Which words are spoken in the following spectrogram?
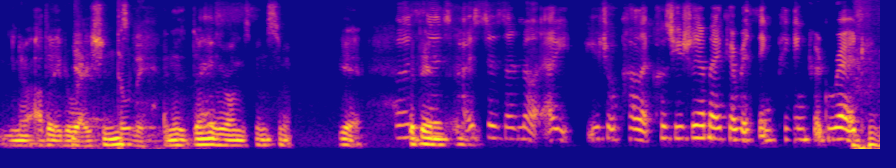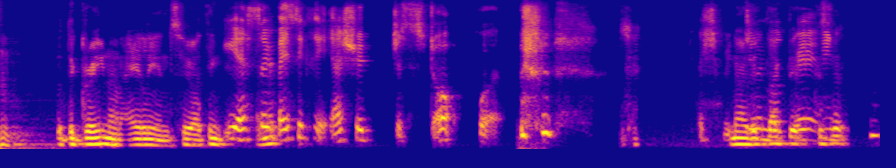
you know other iterations. Yeah, totally. And don't get me wrong, there's been some. Yeah, but, but then those posters are not our usual palette because usually I make everything pink and red. but the green on Alien too. I think. Yeah, so basically, I should just stop. What? I should be no, doing like the, green. The,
